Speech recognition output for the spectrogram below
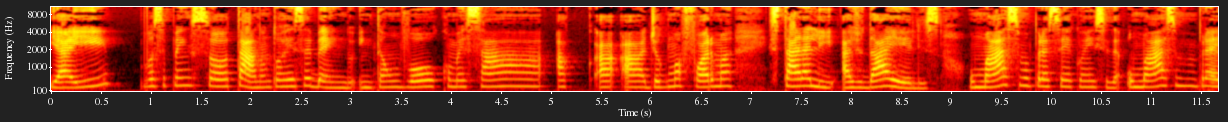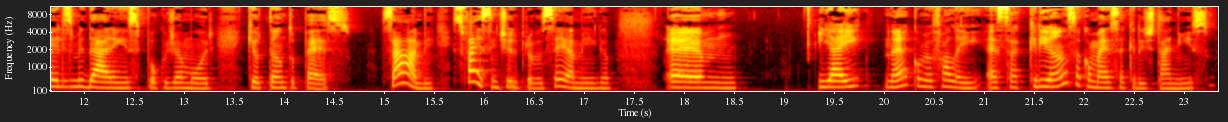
E aí você pensou, tá, não tô recebendo, então vou começar a, a, a de alguma forma estar ali, ajudar eles, o máximo para ser reconhecida, o máximo para eles me darem esse pouco de amor que eu tanto peço, sabe? Isso faz sentido para você, amiga? É, e aí, né, como eu falei, essa criança começa a acreditar nisso,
